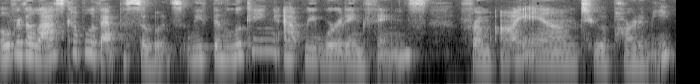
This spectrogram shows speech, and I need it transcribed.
Over the last couple of episodes, we've been looking at rewording things from I am to a part of me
